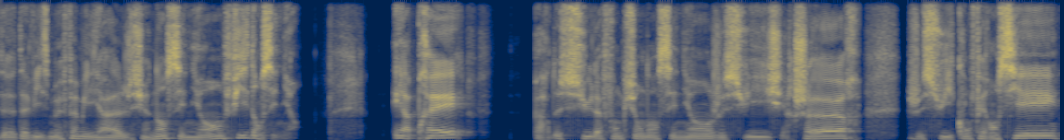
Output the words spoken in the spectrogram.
d'avisme familial. Je suis un enseignant, fils d'enseignant. Et après, par-dessus la fonction d'enseignant, je suis chercheur, je suis conférencier,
